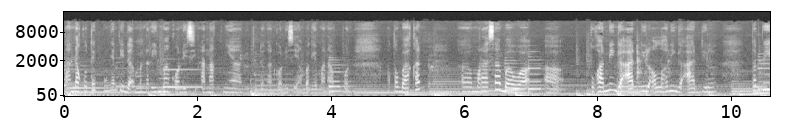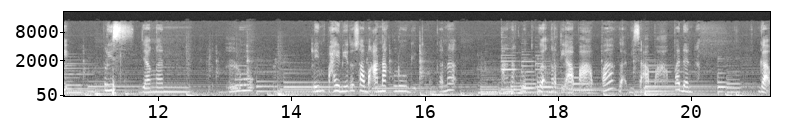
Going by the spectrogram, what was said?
tanda kutip mungkin tidak menerima kondisi anaknya gitu dengan kondisi yang bagaimanapun. Atau bahkan uh, merasa bahwa uh, Tuhan ini nggak adil Allah ini nggak adil. Tapi please jangan lu limpahin itu sama anak lu gitu. Karena anak lu tuh nggak ngerti apa-apa nggak bisa apa-apa dan nggak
